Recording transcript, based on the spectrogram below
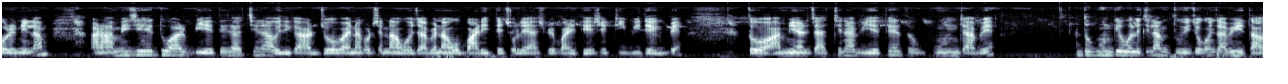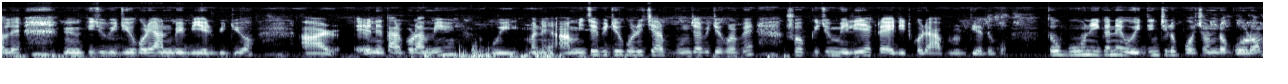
করে নিলাম। আর আমি যেহেতু আর বিয়েতে যাচ্ছি না, ওইদিকে আর জো বায়না করছে না, ও যাবে না, ও বাড়িতে চলে আসবে, বাড়িতে এসে টিভি দেখবে। তো আমি আর যাচ্ছি না বিয়েতে, তো বোন যাবে। তো বোনকে বলেছিলাম, তুই যখন যাবি, তাহলে কিছু ভিডিও করে আনবে বিয়ের ভিডিও আর এনে তারপর আমি ওই মানে আমি যা ভিডিও করেছি আর বোন যা ভিডিও করবে সব কিছু মিলিয়ে একটা এডিট করে আপলোড দিয়ে দেবো। তো বোন এখানে ওই দিন ছিল প্রচণ্ড গরম,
